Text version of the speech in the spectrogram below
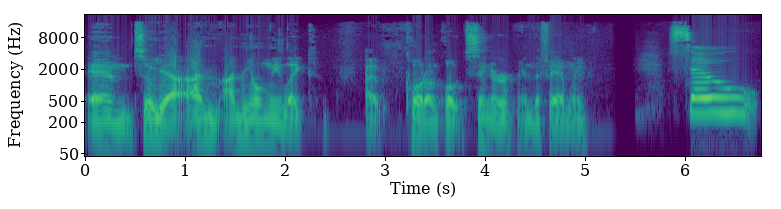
and so yeah, I'm I'm the only like a quote unquote singer in the family. So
